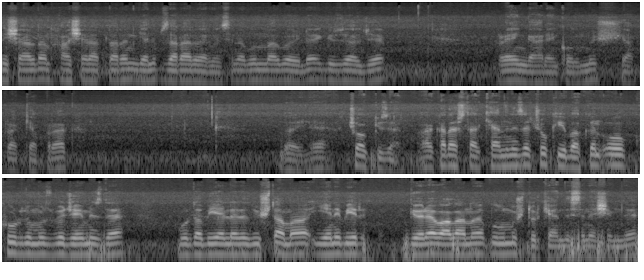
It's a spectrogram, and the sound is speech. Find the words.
dışarıdan haşeratların gelip zarar vermesine. Bunlar böyle güzelce rengarenk olmuş. Yaprak yaprak. Böyle. Çok güzel. Arkadaşlar kendinize çok iyi bakın. O kurduğumuz böceğimiz de burada bir yerlere düştü ama yeni bir görev alanı bulmuştur kendisine şimdi.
